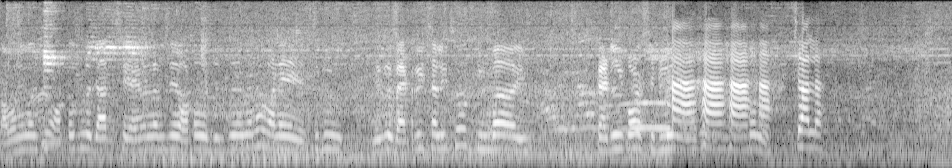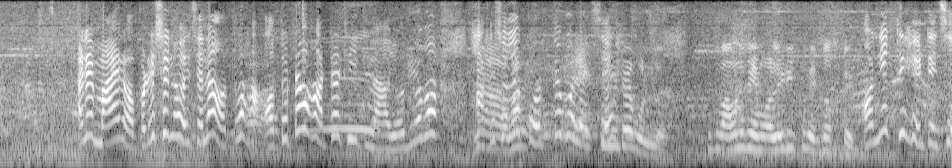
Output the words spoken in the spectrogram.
মামনি বলছি অটোগুলো যাচ্ছে। আমি বললাম যে অটো যেতে হবে না? মানে শুধু যেগুলো ব্যাটারি চালিত কিংবা প্যাডেল করা সেগুলো হ্যাঁ হ্যাঁ হ্যাঁ চলো। চলো আরে মায়ের অপারেশন হয়েছে না অত অতটাও হাঁটা ঠিক না যদিও বা হাঁটাচলা করতে বলেছে। বলল। কিন্তু মামনি অলরেডি খুব এক্সস্টেড অনেকটা হেঁটেছে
